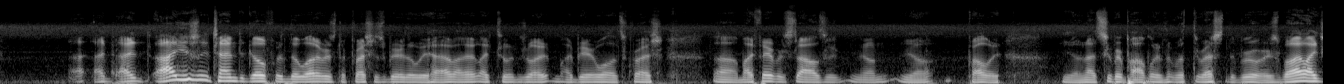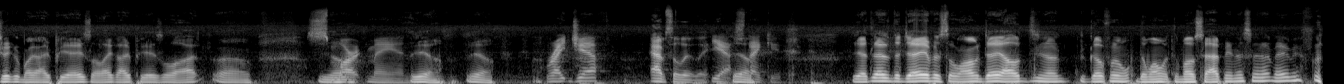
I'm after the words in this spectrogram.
I, I, I usually tend to go for the whatever's the freshest beer that we have. I like to enjoy my beer while it's fresh. Uh, my favorite styles are, you know, you know, probably, you know, not super popular with the rest of the brewers, but I like drinking my IPAs. I like IPAs a lot. Uh, You know. Smart man. yeah, yeah, Right, Jeff? Absolutely. Yes, Yeah. thank you. yeah. At the end of the day, if it's a long day, I'll, you know, go for the one with the most happiness in it, maybe.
